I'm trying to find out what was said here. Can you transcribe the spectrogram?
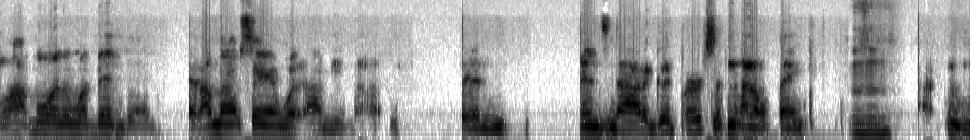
a lot more than what Ben did. And I'm not saying what, I mean, uh, Ben, Ben's not a good person, I don't think. Mm-hmm.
